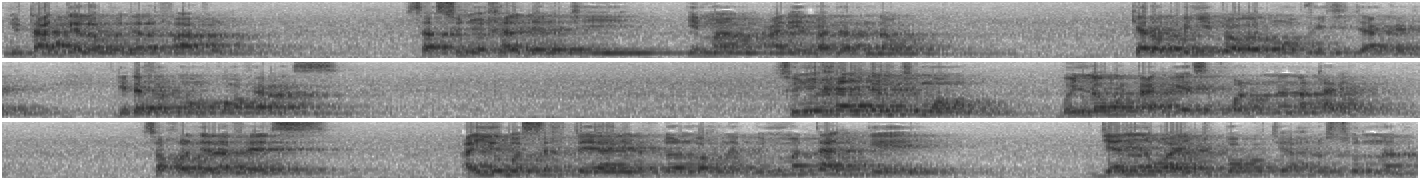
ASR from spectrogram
ñu tàggee la ko ne la faatul sa suñu xel dem ci imam ali badara ndaw keroog bi ñuy toog ak moom fii ci jàkka ji di def ak moom conférence suñu xel dem ci moom buñ la ko tàggee sa xol dina naqari sa xol dina fees ayuba sexteyaani daf doon wax ne bu ñu ma tàggee jenn waay ju bokk ci ahlu sunna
